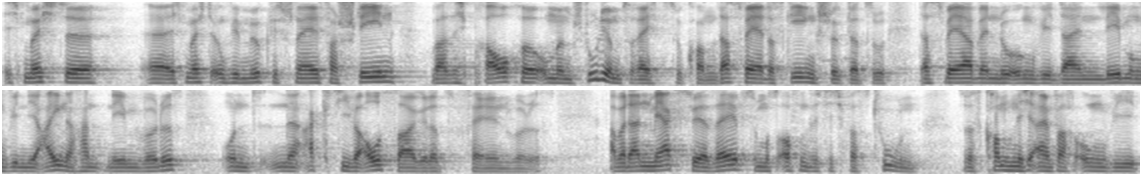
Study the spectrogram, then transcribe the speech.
ich, möchte, äh, ich möchte irgendwie möglichst schnell verstehen, was ich brauche, um im Studium zurechtzukommen. Das wäre ja das Gegenstück dazu. Das wäre, wenn du irgendwie dein Leben irgendwie in die eigene Hand nehmen würdest und eine aktive Aussage dazu fällen würdest. Aber dann merkst du ja selbst, du musst offensichtlich was tun. Also das kommt nicht einfach irgendwie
